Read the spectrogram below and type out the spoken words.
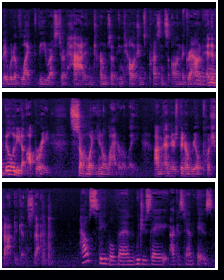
they would have liked the U.S. to have had in terms of intelligence presence on the ground the and ability to operate somewhat unilaterally. Um, and there's been a real pushback against that. How stable then would you say Pakistan is?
